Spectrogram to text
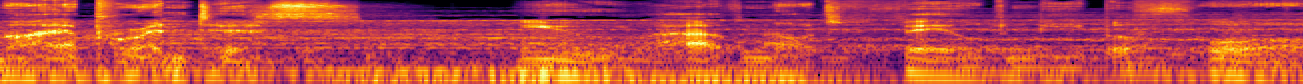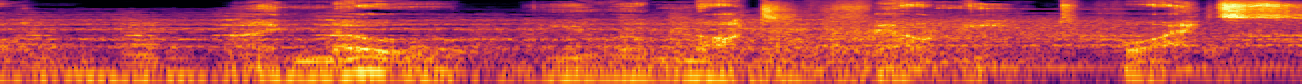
My apprentice, you have not failed me before. I know you will not fail me twice.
